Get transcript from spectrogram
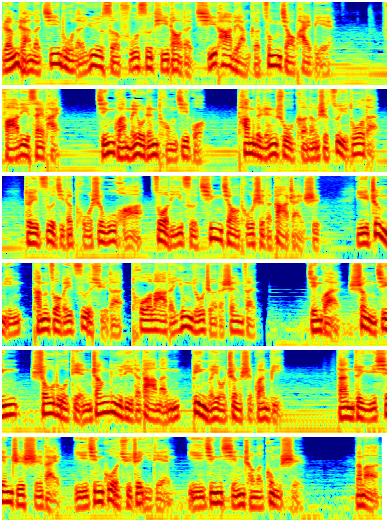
仍然了激怒了约瑟福斯提到的其他两个宗教派别——法利赛派。尽管没有人统计过他们的人数，可能是最多的，对自己的朴实无华做了一次清教徒式的大展示。以证明他们作为自诩的托拉的拥有者的身份，尽管圣经收录典章律例的大门并没有正式关闭，但对于先知时代已经过去这一点已经形成了共识。那么，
